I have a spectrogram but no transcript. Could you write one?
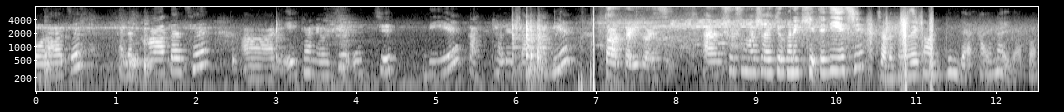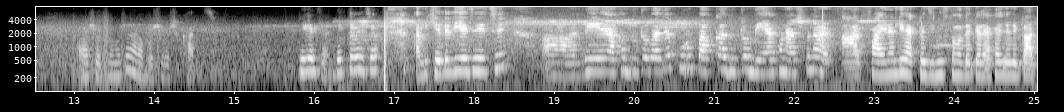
বড়া আছে। এখানে ভাত আছে। আর এইখানে হচ্ছে উচ্ছে দিয়ে কাঁঠালের দানা দিয়ে তরকারি করেছি। আর শ্বশুরমশাইকে ওখানে খেতে দিয়েছে। চলো তোমাদেরকে অনেকদিন দেখায় না, এই দেখো। আমার শ্বশুরমশাই আমরা বসে বসে খাচ্ছি। ঠিক আছে? দেখতে পেয়েছ? আমি খেতে দিয়ে আর মেয়ে এখন দুটো বাজে, পুরো পাক্কা দুটো মেয়ে এখন আসবে না। আর আর ফাইনালি একটা জিনিস তোমাদেরকে দেখা যায় যে কাঠ,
